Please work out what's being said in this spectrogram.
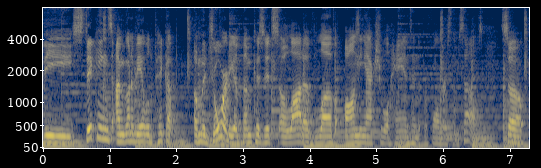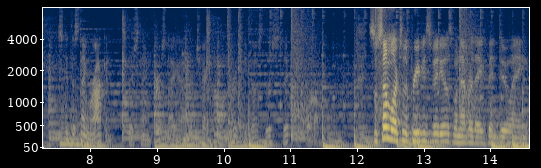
The stickings, I'm going to be able to pick up a majority of them because it's a lot of love on the actual hands and the performers themselves. So let's get this thing rocking. First thing first, I gotta check how on earth he does this stick twirl. So similar to the previous videos, whenever they've been doing,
